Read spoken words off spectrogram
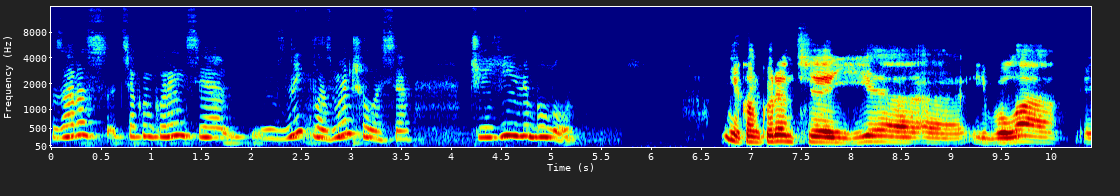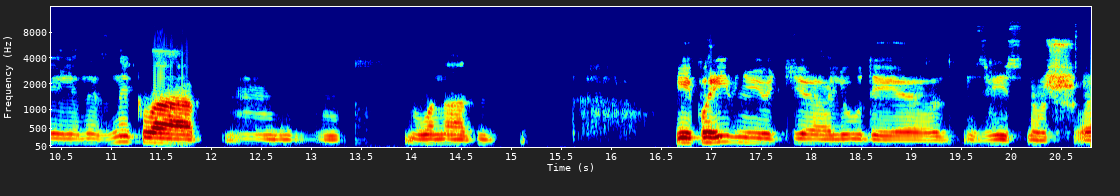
Зараз ця конкуренція зникла, зменшилася, чи її не було? Ні, конкуренція є е, і була, і не зникла. Вона і порівнюють е, люди, е, звісно ж. Е,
